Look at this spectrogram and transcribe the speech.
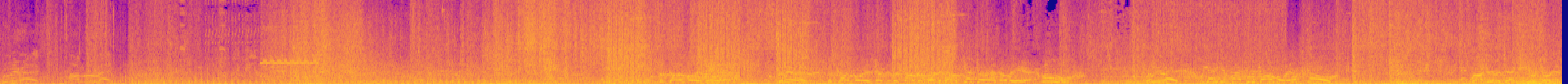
Ramirez! I'm moving! The convoy is here! Ramirez, the convoy is just to the south of Thunderdown. Get your ass over here! Move! Ramirez, we gotta get back to the convoy. Let's go! Roger, attacking your target.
